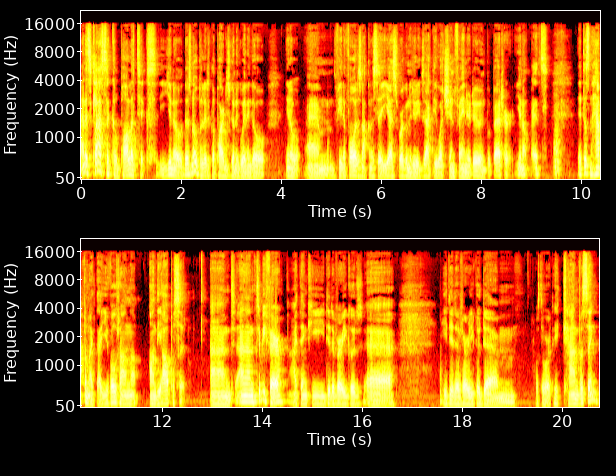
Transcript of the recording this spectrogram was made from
And it's classical politics. You know, there's no political party going to go in and go, you know, um, Fianna Fáil is not going to say, yes, we're going to do exactly what Sinn Féin are doing, but better. You know, it's it doesn't happen like that. You vote on on the opposite. And and to be fair, I think he did a very good uh, he did a very good um, what's the word he canvassing,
